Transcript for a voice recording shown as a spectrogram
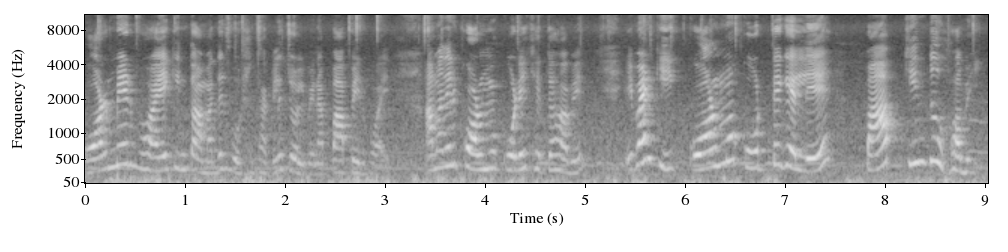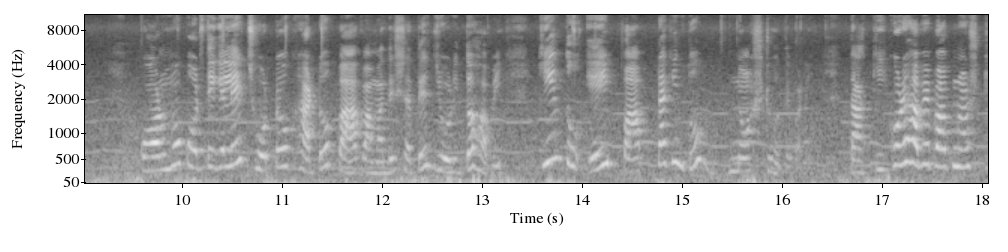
কর্মের ভয়ে কিন্তু আমাদের বসে থাকলে চলবে না, পাপের ভয়ে। আমাদের কর্ম করে খেতে হবে। এবার কি, কর্ম করতে গেলে পাপ কিন্তু হবেই। কর্ম করতে গেলে ছোট খাটো পাপ আমাদের সাথে জড়িত হবে। কিন্তু এই পাপটা কিন্তু নষ্ট হতে পারে। তা কি করে হবে পাপ নষ্ট?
